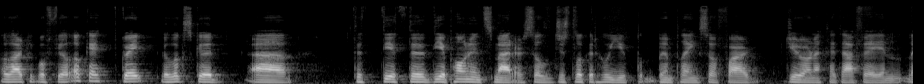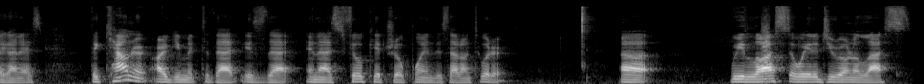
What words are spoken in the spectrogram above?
a lot of people feel okay, great, it looks good. Uh, the, the, the the opponents matter. So just look at who you've been playing so far: Girona, Getafe, and Leganes. The counter argument to that is that, and as Phil Kittro pointed this out on Twitter, uh, we lost away to Girona last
